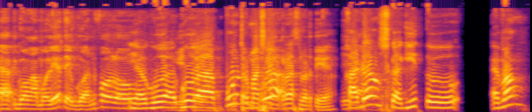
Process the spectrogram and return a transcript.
lihat gue nggak mau lihat ya gue unfollow Ya gua Gitu gua ya. pun termasuk gua yang keras berarti ya. Iya. kadang suka gitu. Emang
